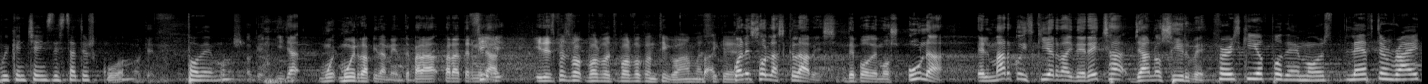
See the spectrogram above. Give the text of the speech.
we can change the status quo. Podemos. Ok, Y ya muy, muy rápidamente, para, para terminar. e, e después vol- volvo, volvo contigo, Am, así que... ¿Cuáles son las claves de Podemos? Una, el marco izquierda y derecha ya no sirve. First key of Podemos, left and right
